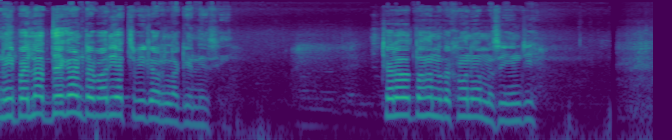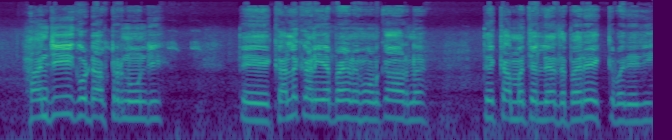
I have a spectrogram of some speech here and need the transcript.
ਨਹੀਂ, ਪਹਿਲਾਂ ਅੱਧੇ ਘੰਟੇ ਬਾਅਦ ਹੀ ਵੀ ਕਰਨ ਲੱਗ ਜਾਂਦੇ ਸੀ। ਚਲੋ, ਤੁਹਾਨੂੰ ਦਿਖਾਉਂਦੇ ਆ ਮਸ਼ੀਨ ਜੀ। ਹਾਂਜੀ, ਗੁੱਡ ਆਫਟਰਨੂਨ ਜੀ। ਤੇ ਕੱਲ ਕਣੀਆਂ ਪੈਣ ਹੋਣ ਕਾਰਨ ਤੇ ਕੰਮ ਚੱਲਿਆ ਦੁਪਹਿਰੇ 1 ਵਜੇ ਜੀ।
